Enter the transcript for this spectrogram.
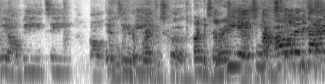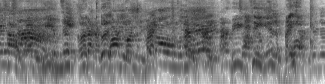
we on BET, on And we in the MTV, Breakfast Club. Underground. VH1, all at the same time. DMX, uncut, Come on the mic. on, man. BT in the basement. Nigga,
